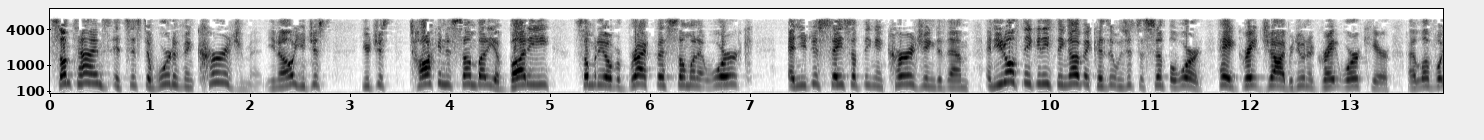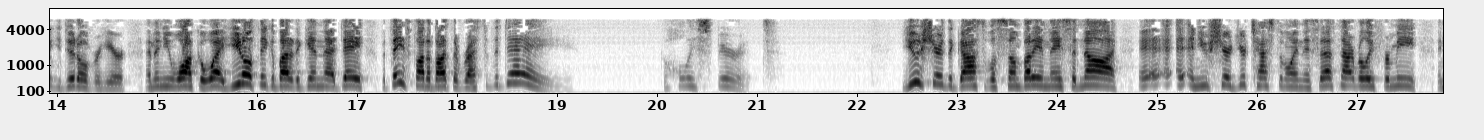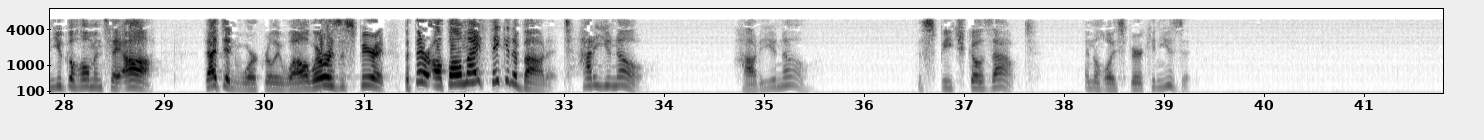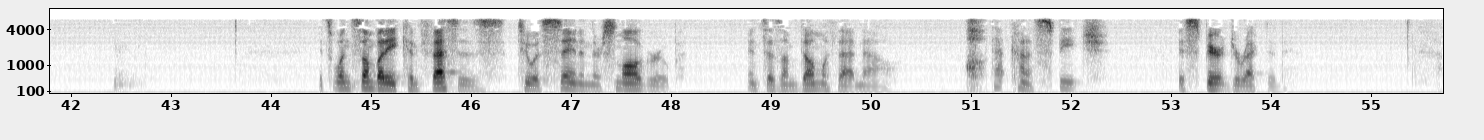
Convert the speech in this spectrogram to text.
Sometimes it's just a word of encouragement. You know, you just you're just talking to somebody, a buddy, somebody over breakfast, someone at work, and you just say something encouraging to them, and you don't think anything of it because it was just a simple word. Hey, great job. You're doing a great work here. I love what you did over here. And then you walk away. You don't think about it again that day, but they thought about it the rest of the day. The Holy Spirit. You shared the gospel with somebody and they said, no, and you shared your testimony and they said, that's not really for me. And you go home and say, ah, that didn't work really well. Where was the Spirit? But they're up all night thinking about it. How do you know? How do you know? the speech goes out and the Holy Spirit can use it. It's when somebody confesses to a sin in their small group and says, I'm done with that now. Oh, that kind of speech is spirit directed.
